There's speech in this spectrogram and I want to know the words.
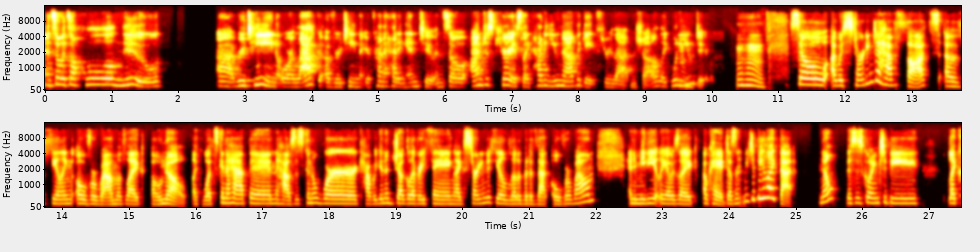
And so it's a whole new uh, routine or lack of routine that you're kind of heading into. And so I'm just curious, like, how do you navigate through that, Michelle? Like, what do mm-hmm. you do? Mm-hmm. So I was starting to have thoughts of feeling overwhelmed of like, oh no, like what's going to happen? How's this going to work? How are we going to juggle everything? Like starting to feel a little bit of that overwhelm. And immediately I was like, okay, it doesn't need to be like that. No, this is going to be like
